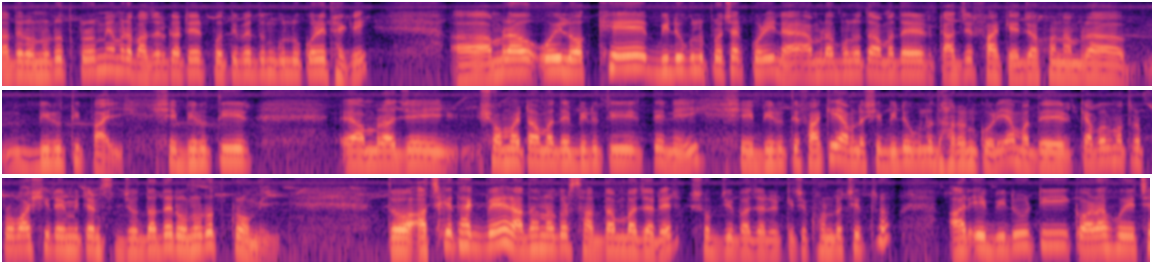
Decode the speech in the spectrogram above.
তাদের অনুরোধ ক্রমে আমরা বাজারঘাটের প্রতিবেদনগুলো করে থাকি। আমরা ওই লক্ষ্যে ভিডিওগুলো প্রচার করি না, আমরা মূলত আমাদের কাজের ফাঁকে যখন আমরা বিরতি পাই, সেই বিরতির, আমরা যেই সময়টা আমাদের বিরতিতে নেই, সেই বিরতি ফাঁকে আমরা সেই ভিডিওগুলো ধারণ করি। আমাদের কেবলমাত্র প্রবাসী রেমিটেন্স যোদ্ধাদের অনুরোধ ক্রমেই। তো আজকে থাকবে রাধানগর সাদ্দাম বাজারের সবজি বাজারের কিছু খণ্ডচিত্র। আর এই ভিডিওটি করা হয়েছে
